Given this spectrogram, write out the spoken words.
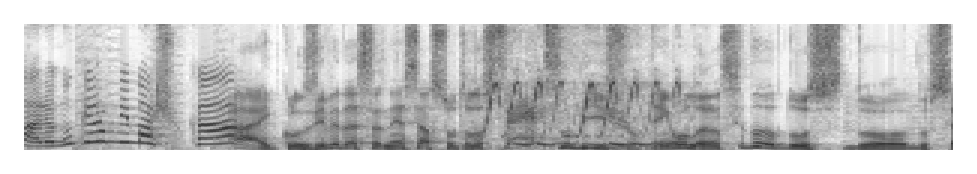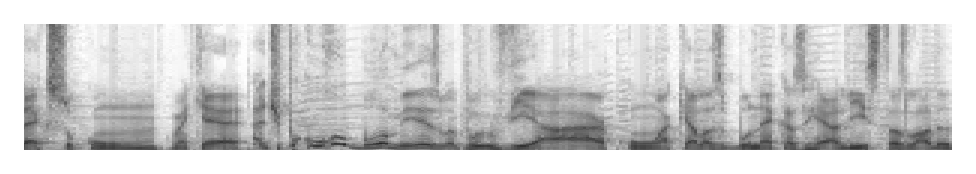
Cara. Eu não quero me machucar. Ah, inclusive dessa- nesse assunto do sexo, bicho. Tem o lance do, dos- do, do sexo com. Como é que é? É tipo com robô mesmo. com VR, com aquelas bonecas realistas lá da,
